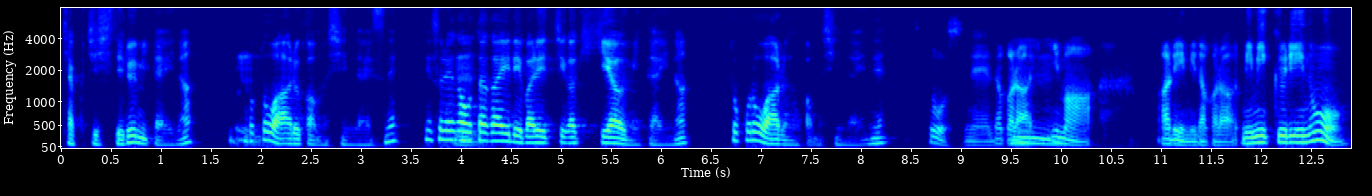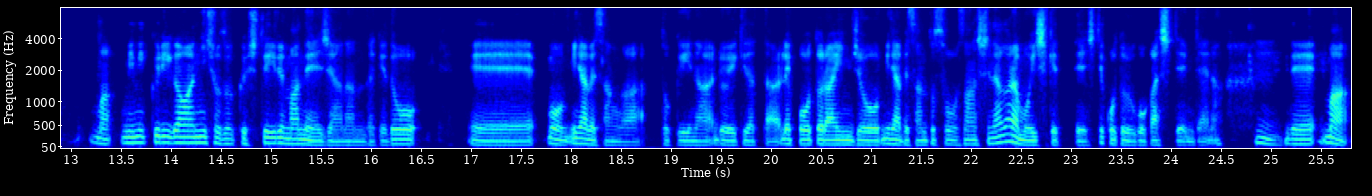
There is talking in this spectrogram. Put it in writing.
着地してるみたいなことはあるかもしれないですね。で、それがお互いレバレッジが効き合うみたいなところはあるのかもしれないね。そうですね。だからうん今、ある意味だから、ミミクリの、ま、ミミクリ側に所属しているマネージャーなんだけど、えーもう、みなべさんが得意な領域だったら、レポートライン上、みなべさんと相談しながらも意思決定して、ことを動かして、みたいな。うん。で、ま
